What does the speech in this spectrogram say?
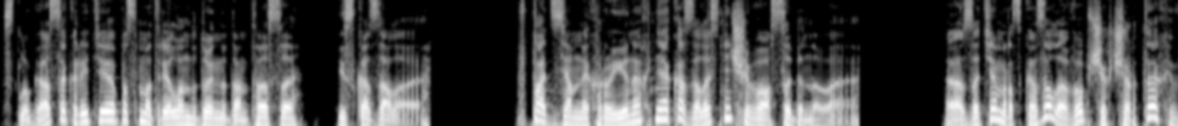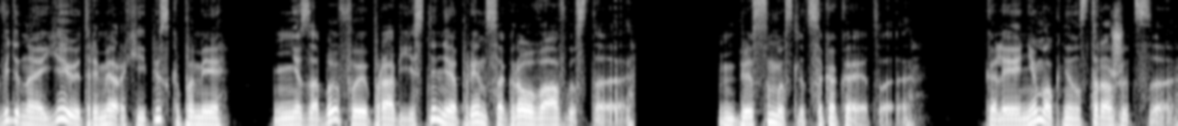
Слуга сокрытия посмотрела на Дойна Дантаса и сказала. В подземных руинах не оказалось ничего особенного. А затем рассказала в общих чертах, виденное ею и тремя архиепископами, не забыв и про объяснение принца Гроува Августа. Бессмыслица какая-то. Клей не мог не насторожиться.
